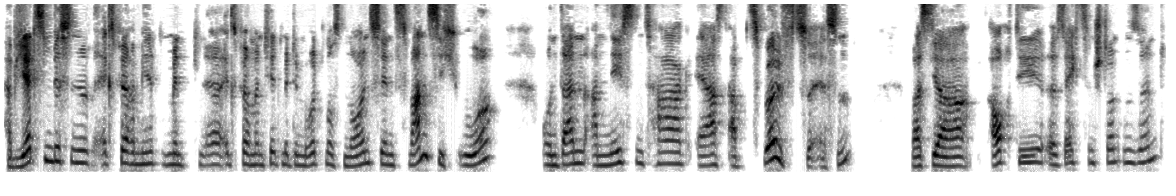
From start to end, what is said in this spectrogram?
habe jetzt ein bisschen experimentiert mit, äh, experimentiert mit dem Rhythmus 19, 20 Uhr und dann am nächsten Tag erst ab 12 zu essen, was ja auch die äh, 16 Stunden sind.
